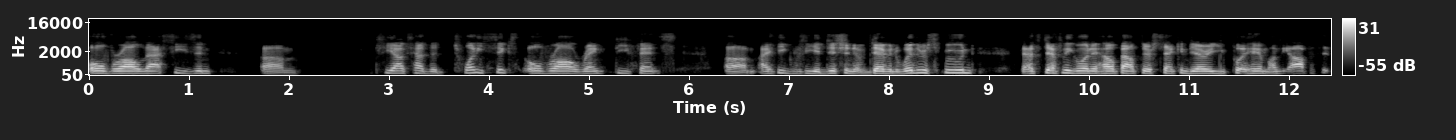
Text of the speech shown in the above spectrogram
overall last season. Um, Seahawks had the 26th overall ranked defense. Um, I think with the addition of Devon Witherspoon, that's definitely going to help out their secondary. You put him on the opposite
